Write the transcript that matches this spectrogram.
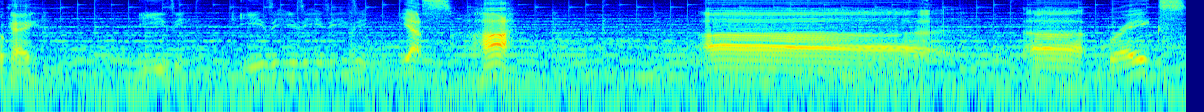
Okay. Easy. Easy, easy, easy, easy. Yes! Ha! Uh... Uh... Brakes?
